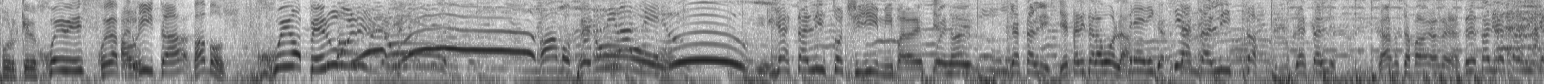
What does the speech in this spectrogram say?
porque el jueves Juega Perú. ahorita Vamos. juega Perú Bolivia. Vamos, Perú. Y Ya está listo Chiyimi para después Ya de. está. Ya está listo. Ya está lista la bola. Ya, ya Predicción. está lista. Ya está listo. Ya vas a chapar la cartera. Ya está, ya está listo.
